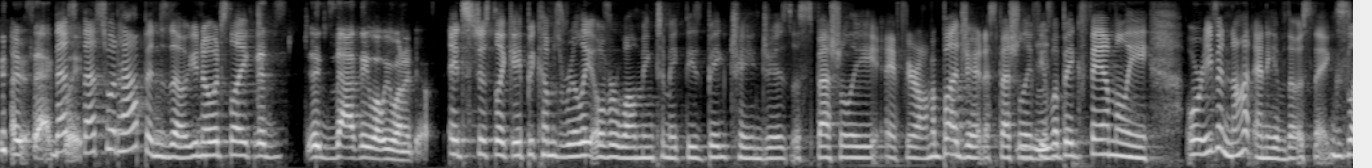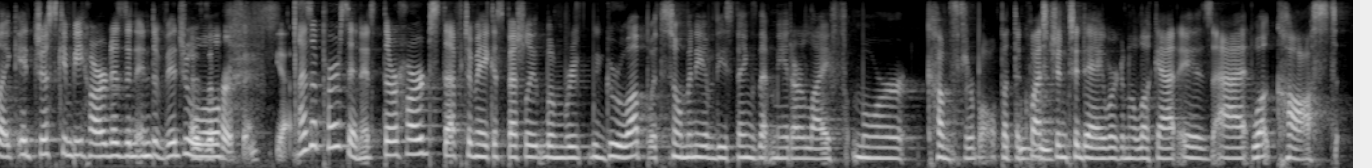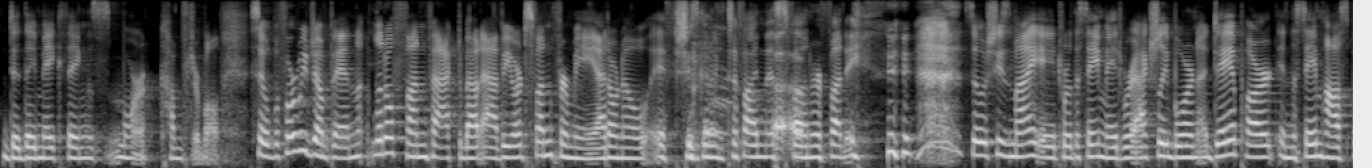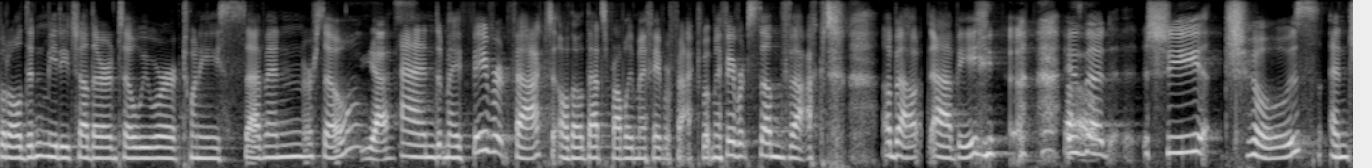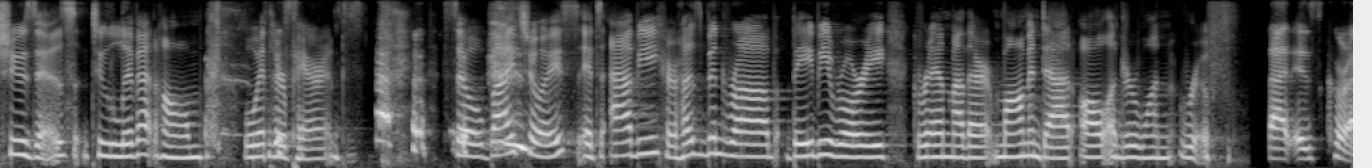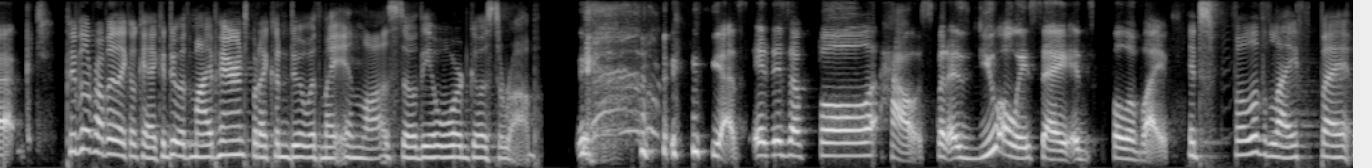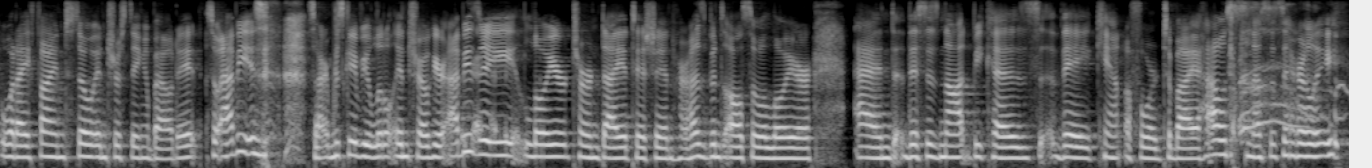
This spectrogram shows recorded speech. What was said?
exactly. That's that's what happens though. You know, it's like it's exactly what we want to do. It's just like it becomes really overwhelming to make these big changes, especially if you're on a budget, especially mm-hmm. if you have mm-hmm. a big family, or even not any of those things. Like it just can be hard as an individual. As a person, yes. As a person. It's they're hard stuff to make, especially when we, we grew up with so many of these things that made our life more comfortable. But the mm-hmm. question today we're going to look at is at what cost did they make things more comfortable? So before we jump in, little fun fact about Abby, or it's fun for me. I don't know if she's going to find this fun or funny. so she's my age. We're the same age. We're actually born a day apart in the same hospital, didn't meet each other until we were 27 or so. Yes. And my favorite fact, although that's probably my favorite fact, but my favorite sub fact about Abby is that she chose and chooses to live at home with her parents. so by choice, it's Abby, her husband Rob, baby Rory, grandmother, mom and dad all under one roof. That is correct. People are probably like, okay, I could do it with my parents, but I couldn't do it with my in laws. So the award goes to Rob. yes, it is a full house. But as you always say, it's full of life. It's full of life. But what I find so interesting about it so, Abby is sorry, I'm just gave you a little intro here. Abby's a lawyer turned dietitian. Her husband's also a lawyer. And this is not because they can't afford to buy a house necessarily.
